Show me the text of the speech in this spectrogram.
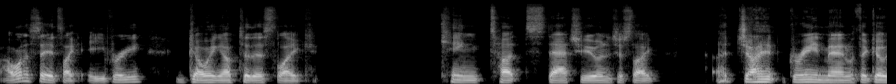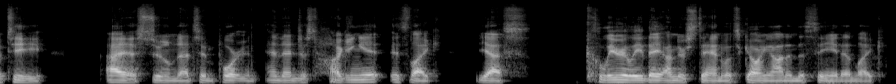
I want to say it's like Avery going up to this like King Tut statue, and it's just like a giant green man with a goatee. I assume that's important, and then just hugging it. It's like, yes, clearly they understand what's going on in the scene, and like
